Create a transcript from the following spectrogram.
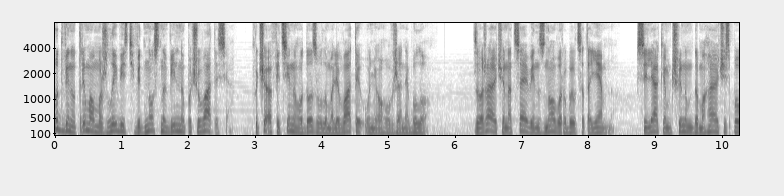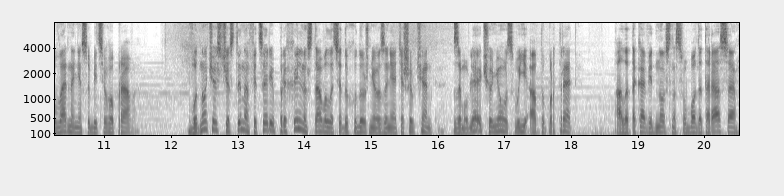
Тут він отримав можливість відносно вільно почуватися, хоча офіційного дозволу малювати у нього вже не було. Зважаючи на це, він знову робив це таємно, всіляким чином домагаючись повернення собі цього права. Водночас частина офіцерів прихильно ставилася до художнього заняття Шевченка, замовляючи у нього свої автопортрети. Але така відносна свобода Тараса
